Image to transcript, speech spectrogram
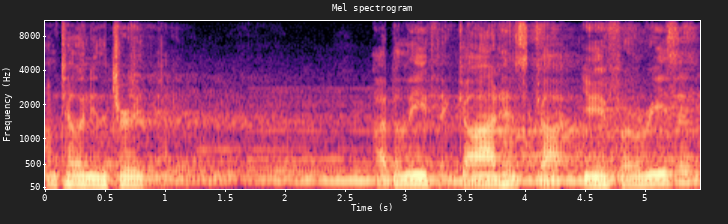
I'm telling you the truth. I believe that God has got you for a reason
